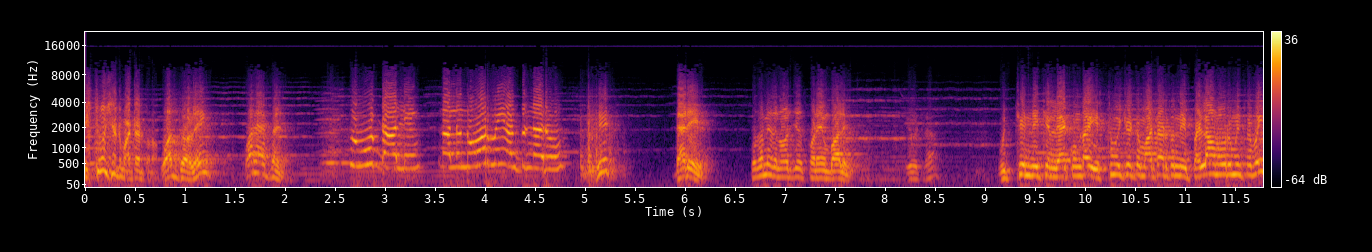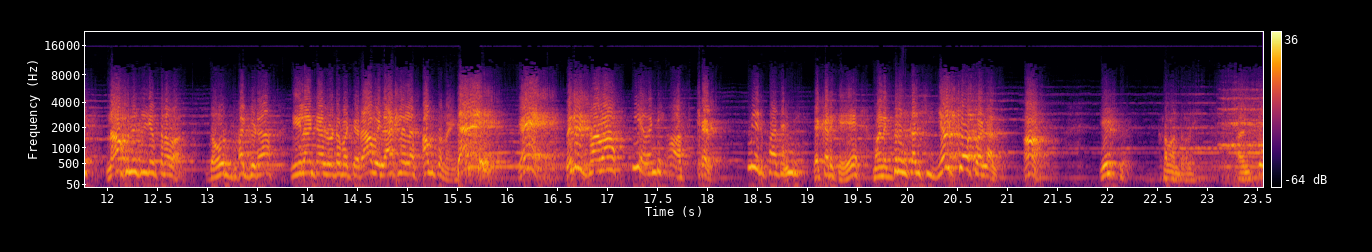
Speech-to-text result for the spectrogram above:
ఇష్టం వచ్చినట్టు మాట్లాడుతున్నాం what darling what happened to darling నన్ను నోర్మి అంటున్నారు. డాడీ సుధ మీద నోట్ చేసుకోవడం ఏం బాలేదు. ఉచ్చి నీచం లేకుండా ఇష్టం వచ్చేట్టు మాట్లాడుతున్న నీ పెళ్ళాం నోరుమించబోయి నాకు నీతులు చెప్తున్నావా? దౌర్భాగ్యుడా నీలాంటి వాళ్ళు ఉండబట్టి రా వీళ్ళ ఆటలు ఇలా సాగుతున్నాయి. మీరు పదండి. ఎక్కడికి? మన ఇద్దరం కలిసి ఏడ్చులోకి వెళ్ళాలి. ఏడ్చు అంతే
